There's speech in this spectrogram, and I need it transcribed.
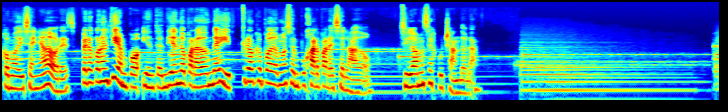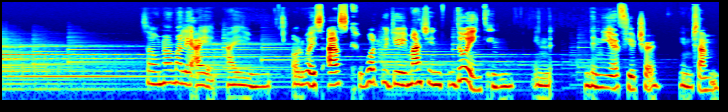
como diseñadores, pero con el tiempo y entendiendo para dónde ir, creo que podemos empujar para ese lado. Sigamos escuchándola. So normally I I always ask what would you imagine doing in in the near future in some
